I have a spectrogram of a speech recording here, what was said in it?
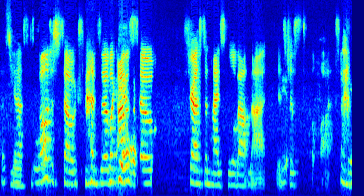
That's really Yes, cool. college is so expensive. Like I was so stressed in high school about that. It's Yeah. just a lot. Yeah,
